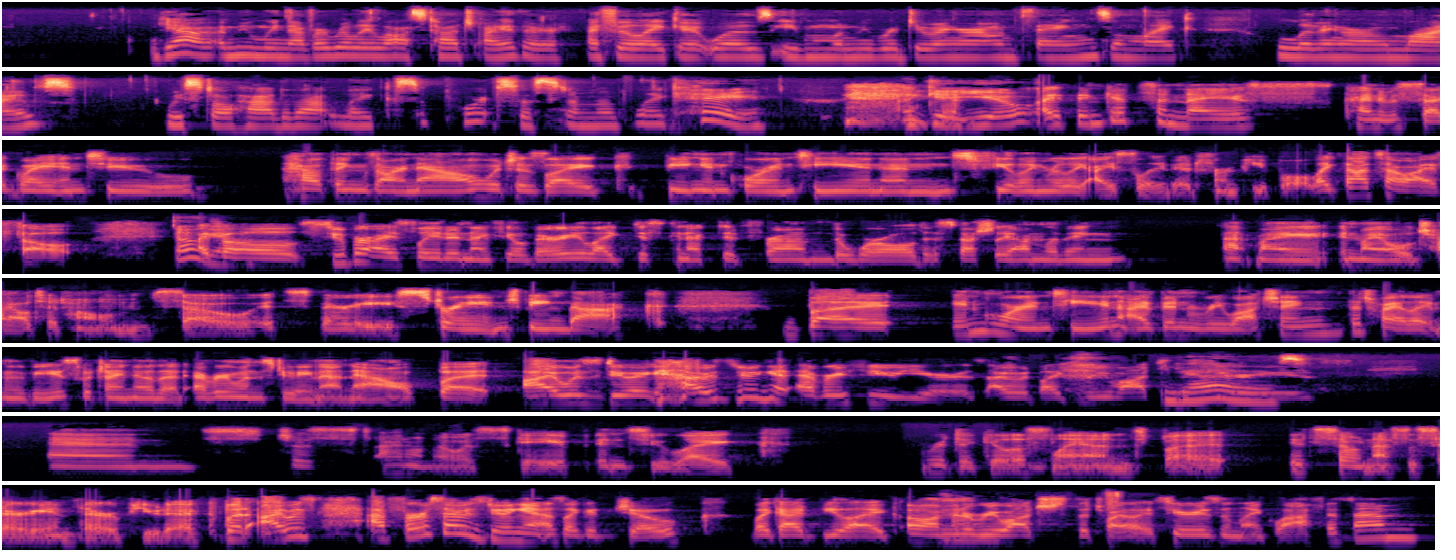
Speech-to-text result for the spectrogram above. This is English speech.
yeah, I mean, we never really lost touch either. I feel like it was even when we were doing our own things and like living our own lives we still had that like support system of like, hey, I get you. I think it's a nice kind of segue into how things are now, which is like being in quarantine and feeling really isolated from people. Like that's how I felt. Oh, I yeah. felt super isolated and I feel very like disconnected from the world, especially I'm living at my in my old childhood home. So it's very strange being back. But in quarantine, I've been rewatching the Twilight movies, which I know that everyone's doing that now, but I was doing I was doing it every few years. I would like rewatch the yes. series and just I don't know, escape into like ridiculous land, but it's so necessary and therapeutic. But I was at first I was doing it as like a joke. Like I'd be like, "Oh, I'm going to rewatch the Twilight series and like laugh at them."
